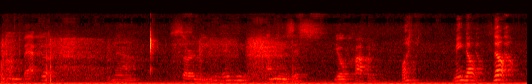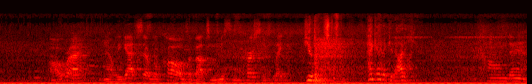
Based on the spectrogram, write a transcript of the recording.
hold on, back up. Now, sir, do you live here? I mean, is this your property? What? Me? No. No. All right. Now, we got several calls about some missing persons lately. You don't understand. I gotta get out of here. Calm down.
